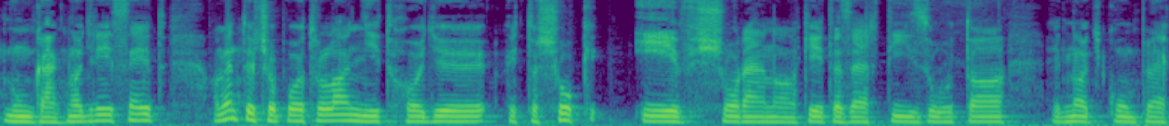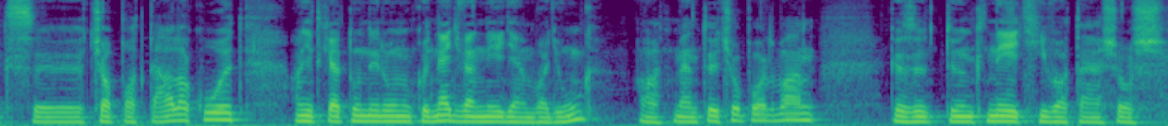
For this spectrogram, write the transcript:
munkánk nagy részét. A mentőcsoportról annyit, hogy uh, itt a sok év során a 2010 óta egy nagy komplex csapattá alakult. Annyit kell tudni rólunk, hogy 44-en vagyunk a mentőcsoportban, közöttünk négy hivatásos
